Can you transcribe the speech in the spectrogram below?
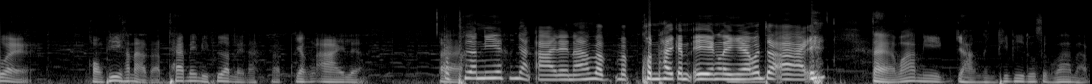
ด้วย ของพี่ขนาดแบบแทบไม่มีเพื่อนเลยนะแบบยังอายเลยอะแต่กับเพื่อนนี่อยากอายเลยนะ แบบแบบคนไทยกันเองอะไรเงี้ยอืมมันจะอาย แต่ว่ามีอีกอย่างหนึ่งที่พี่รู้สึกว่าแบบ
